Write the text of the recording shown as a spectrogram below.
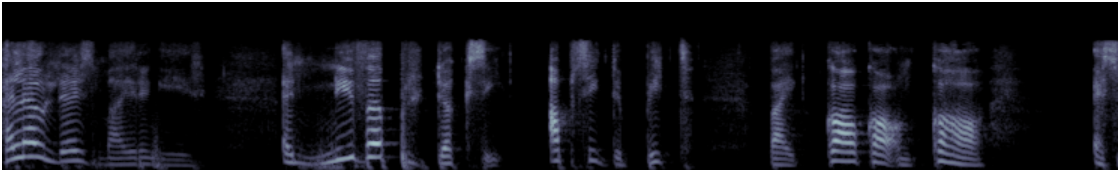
Hallo Liz Meyering hier. 'n Nuwe produksie, Absie debuut by KAK&K is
